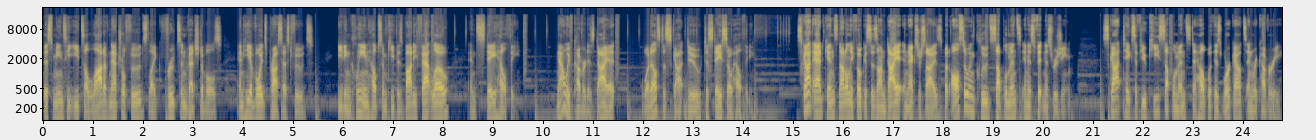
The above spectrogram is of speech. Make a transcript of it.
This means he eats a lot of natural foods like fruits and vegetables, and he avoids processed foods. Eating clean helps him keep his body fat low and stay healthy. Now we've covered his diet. What else does Scott do to stay so healthy? Scott Adkins not only focuses on diet and exercise, but also includes supplements in his fitness regime. Scott takes a few key supplements to help with his workouts and recovery.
